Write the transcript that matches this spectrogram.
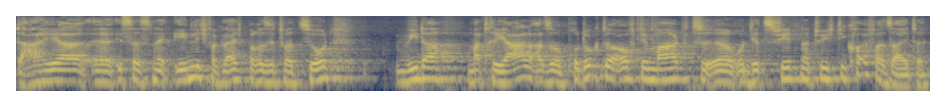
daher äh, ist das eine ähnlich vergleichbare Situation wieder Material, also Produkte auf dem Markt äh, und jetzt fehlt natürlich die Käuferseite.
